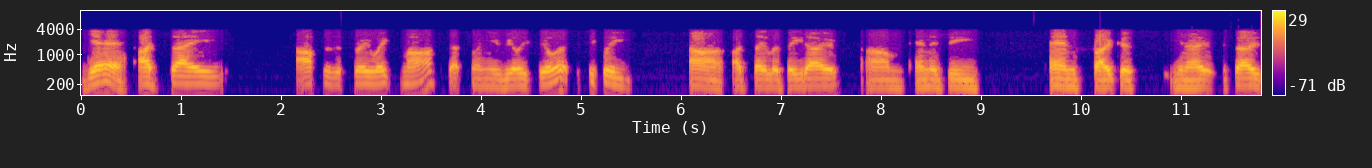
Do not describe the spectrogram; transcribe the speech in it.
yeah, I'd say after the three week mark, that's when you really feel it, particularly uh, I'd say libido, um, energy, and focus. You know, those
